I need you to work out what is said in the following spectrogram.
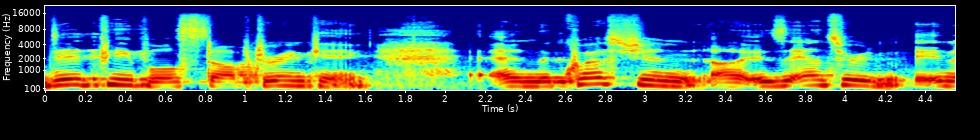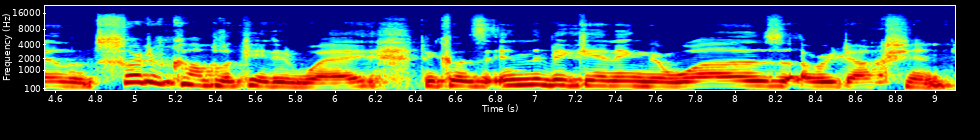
Did people stop drinking? And the question uh, is answered in a sort of complicated way because in the beginning there was a reduction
